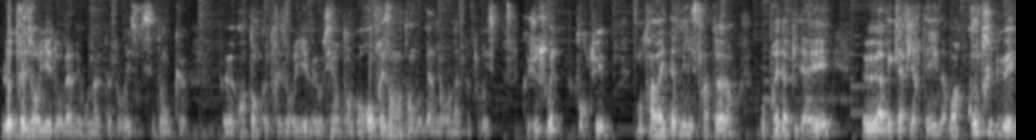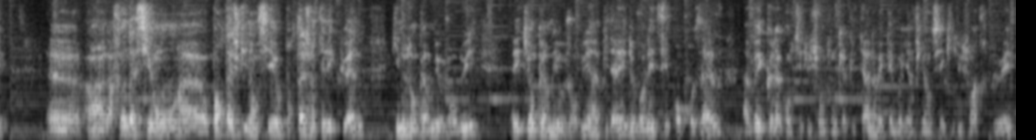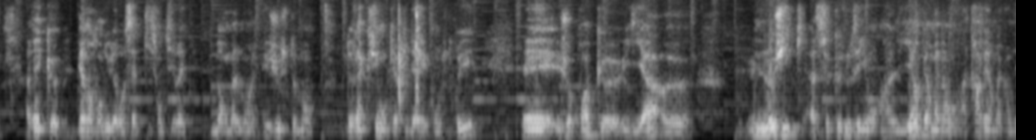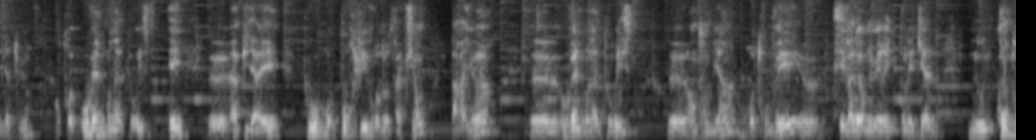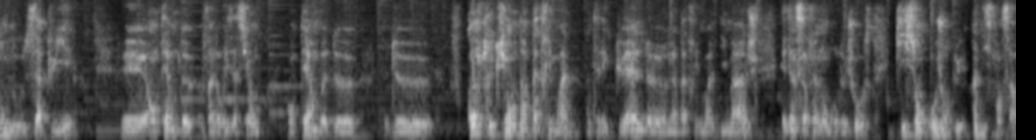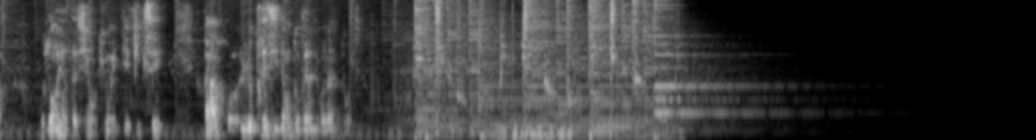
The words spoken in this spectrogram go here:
le trésorier d'Auvergne-Rhône-Alpes Tourisme. C'est donc euh, en tant que trésorier, mais aussi en tant que représentant d'Auvergne-Rhône-Alpes Tourisme, que je souhaite poursuivre mon travail d'administrateur auprès d'Apidae, euh, avec la fierté d'avoir contribué euh, à la fondation, au portage financier, au portage intellectuel qui nous ont permis aujourd'hui et qui ont permis aujourd'hui à Apidae de voler de ses propres ailes avec la constitution de son capital, avec les moyens financiers qui lui sont attribués, avec euh, bien entendu les recettes qui sont tirées normalement et justement de l'action qu'Apidae construit. Et je crois qu'il y a euh, une logique à ce que nous ayons un lien permanent à travers ma candidature entre Auvergne-Rhône-Alpes Tourisme et euh, Apidae pour poursuivre notre action. Par ailleurs, Auvergne-Rhône-Alpes Tourisme euh, entend bien retrouver euh, ces valeurs numériques pour lesquelles nous comptons nous appuyer en termes de valorisation, en termes de, de construction d'un patrimoine intellectuel, d'un patrimoine d'image et d'un certain nombre de choses qui sont aujourd'hui indispensables aux orientations qui ont été fixées par le président d'Auvergne-Rhône-Alpes.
